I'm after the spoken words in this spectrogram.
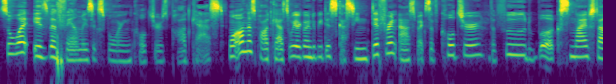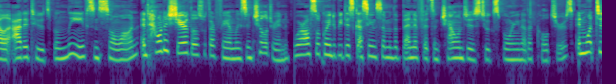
So, what is the Families Exploring Cultures podcast? Well, on this podcast, we are going to be discussing different aspects of culture, the food, books, lifestyle, attitudes, beliefs, and so on, and how to share those with our families and children. We're also going to be discussing discussing some of the benefits and challenges to exploring other cultures and what to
